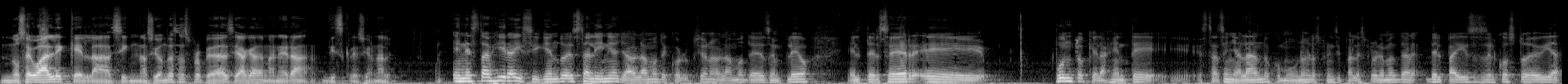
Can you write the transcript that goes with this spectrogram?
no se vale que la asignación de esas propiedades se haga de manera discrecional. En esta gira y siguiendo esta línea, ya hablamos de corrupción, hablamos de desempleo. El tercer punto que la gente eh, está señalando como uno de los principales problemas del país es el costo de vida.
